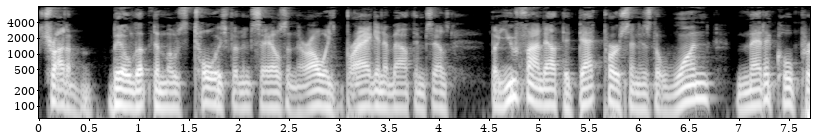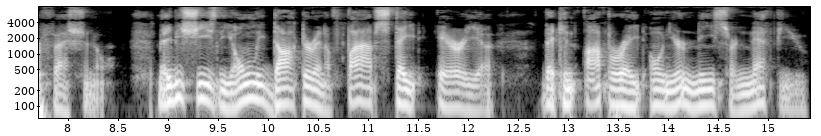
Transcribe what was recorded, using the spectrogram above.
try to build up the most toys for themselves and they're always bragging about themselves. But you find out that that person is the one medical professional. Maybe she's the only doctor in a five state area that can operate on your niece or nephew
